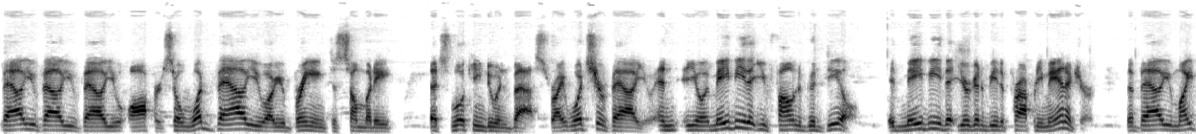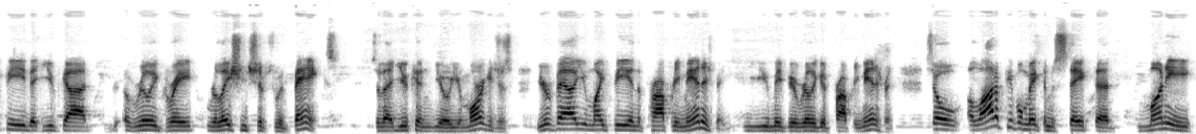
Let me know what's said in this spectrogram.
value, value, value offer. So, what value are you bringing to somebody that's looking to invest, right? What's your value? And, you know, it may be that you found a good deal. It may be that you're going to be the property manager. The value might be that you've got really great relationships with banks so that you can, you know, your mortgages. Your value might be in the property management. You may be a really good property management. So a lot of people make the mistake that money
